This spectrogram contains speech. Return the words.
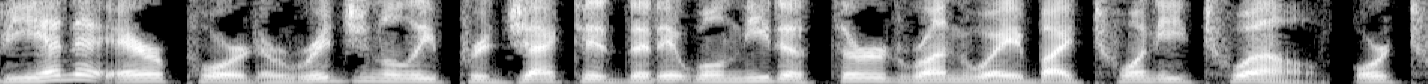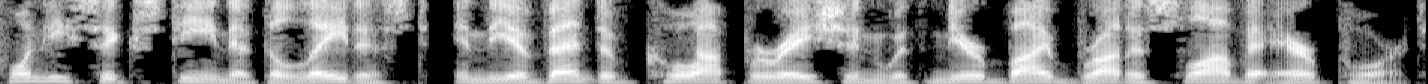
Vienna Airport originally projected that it will need a third runway by 2012, or 2016 at the latest, in the event of cooperation with nearby Bratislava Airport.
